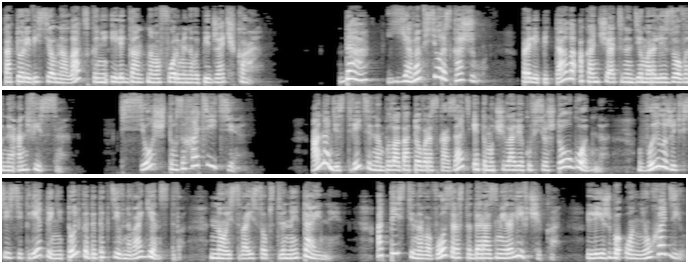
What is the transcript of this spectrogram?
который висел на лацкане элегантного форменного пиджачка. «Да, я вам все расскажу», – пролепетала окончательно деморализованная Анфиса. «Все, что захотите». Она действительно была готова рассказать этому человеку все, что угодно, выложить все секреты не только детективного агентства, но и свои собственные тайны. От истинного возраста до размера лифчика, лишь бы он не уходил,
